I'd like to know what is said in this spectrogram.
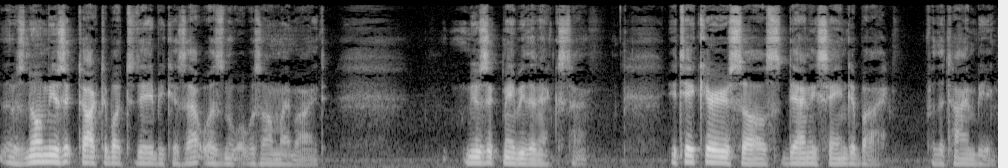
There was no music talked about today because that wasn't what was on my mind. Music maybe the next time. You take care of yourselves. Danny saying goodbye for the time being.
